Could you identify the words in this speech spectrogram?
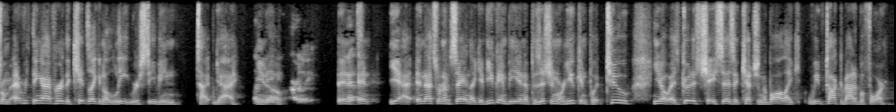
from everything I've heard, the kid's like an elite receiving type guy. Like you know, and, and yeah, and that's what I'm saying. Like, if you can be in a position where you can put two, you know, as good as Chase is at catching the ball, like we've talked about it before,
